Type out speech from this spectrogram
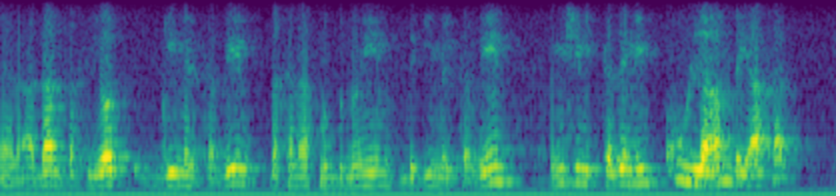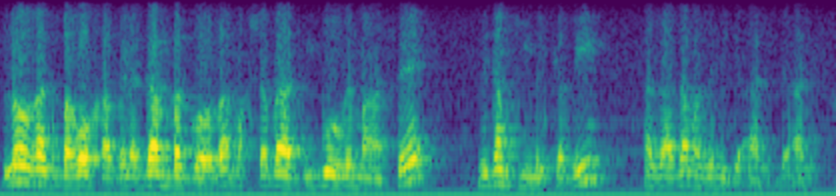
האדם צריך להיות ג' קווים, לכן אנחנו בנויים בג' קווים, ומי שמתקדם עם כולם ביחד, לא רק ברוחב אלא גם בגובה, מחשבה, דיבור ומעשה, זה גם ג' קווים, אז האדם הזה נגאל, באלף.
